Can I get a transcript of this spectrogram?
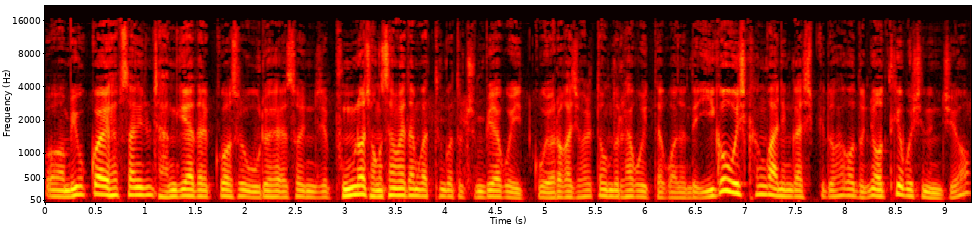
어, 미국과의 협상이 좀 장기화될 것을 우려해서 이제 북러 정상회담 같은 것들 준비하고 있고 여러 가지 활동들을 하고 있다고 하는데 이거 의식한 거 아닌가 싶기도 하거든요. 어떻게 보시는지요?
